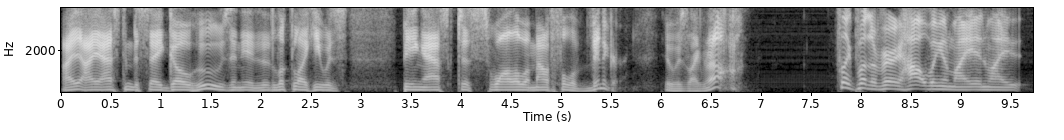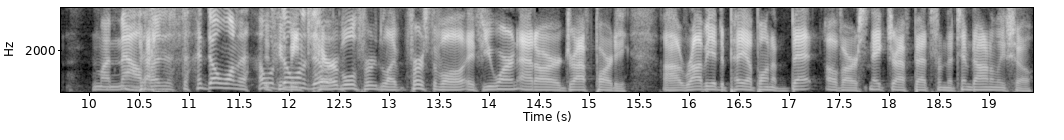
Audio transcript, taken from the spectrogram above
I, I asked him to say "Go Hoos," and it looked like he was being asked to swallow a mouthful of vinegar. It was like, ah, It's like putting a very hot wing in my in my my mouth. I just I don't want to. I it's gonna be terrible for like. First of all, if you weren't at our draft party, uh, Robbie had to pay up on a bet of our snake draft bets from the Tim Donnelly show,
